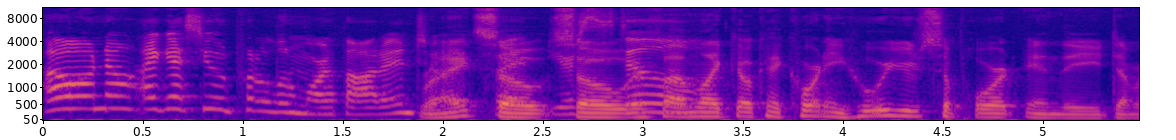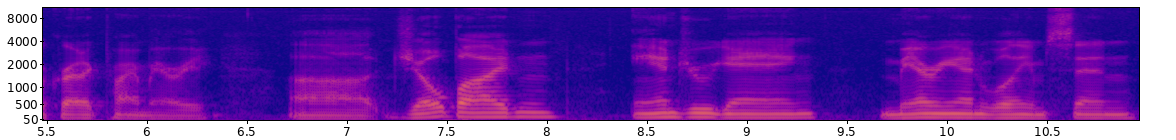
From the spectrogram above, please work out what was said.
Oh no, I guess you would put a little more thought into it. right? So, so if I'm like, okay, Courtney, who are you support in the Democratic primary? Uh, Joe Biden, Andrew Yang, Marianne Williamson,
